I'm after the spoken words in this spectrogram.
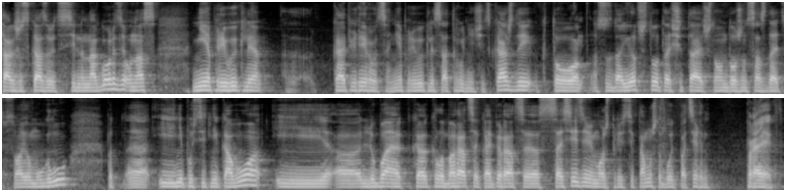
также сказывается сильно на городе, у нас не привыкли э, кооперироваться, не привыкли сотрудничать. Каждый, кто создает что-то, считает, что он должен создать в своем углу, и не пустить никого, и э, любая коллаборация, кооперация с соседями может привести к тому, что будет потерян проект.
